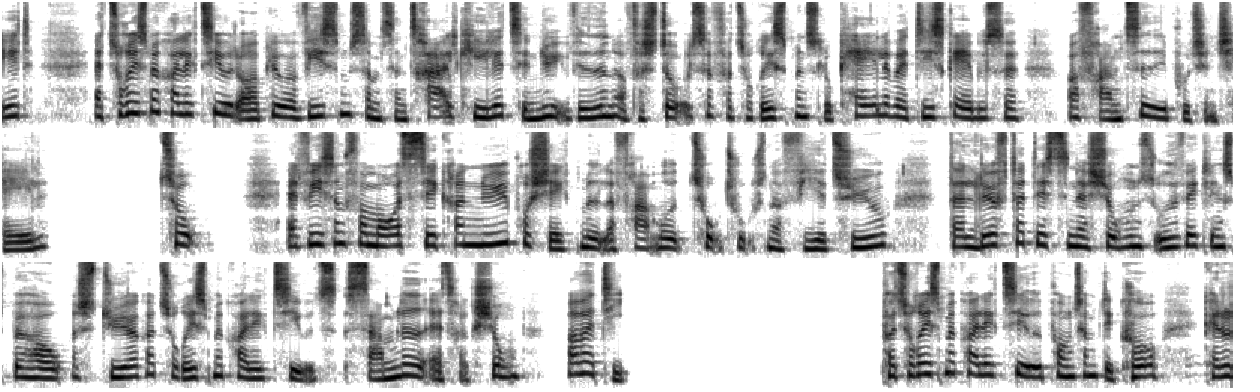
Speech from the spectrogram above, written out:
1. At turismekollektivet oplever visum som central kilde til ny viden og forståelse for turismens lokale værdiskabelse og fremtidige potentiale. 2 at vi som formår at sikre nye projektmidler frem mod 2024, der løfter destinationens udviklingsbehov og styrker turismekollektivets samlede attraktion og værdi. På turismekollektivet.dk kan du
